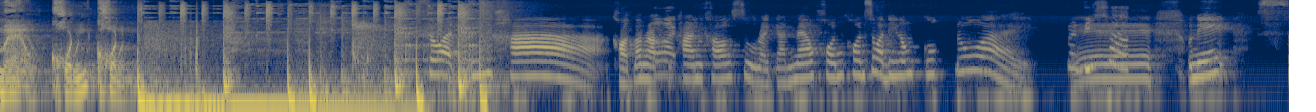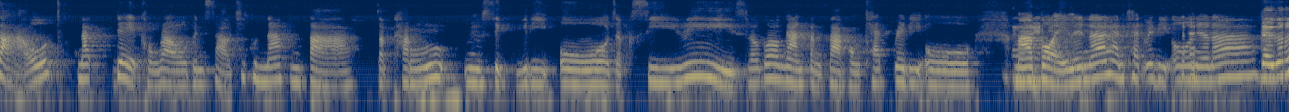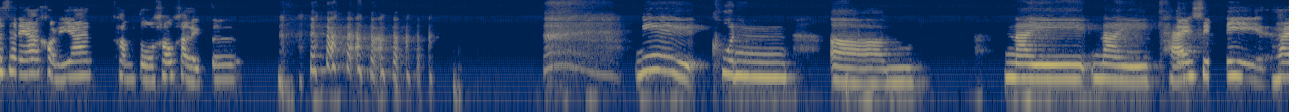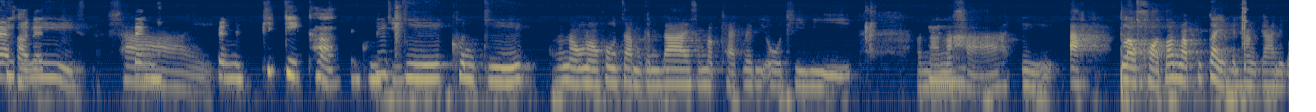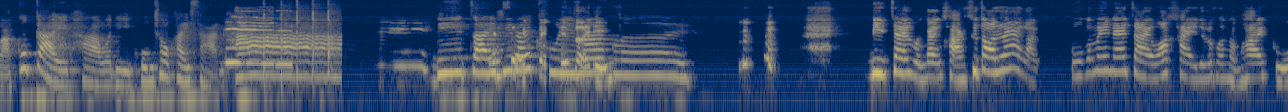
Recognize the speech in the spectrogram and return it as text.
แมวขนคน สวัสดีค่ะ ขอต้อนรับทุกท่านเข้าสู่รายการแมวค้นคน สวัสดีน้องกุ๊กด้วยสวัสดีค่ะเย้วันนี้สาวนักเดทของเราเป็นสาวที่คุณหน้าคุณตา จากทั้งมิวสิกวิดีโอ จากซีรีส์ แล้วก็งานต่างๆของ Cat Radio มาบ่อยเลยนะงาน Cat Radio เนี่ยนะ เดี๋ยวจะแสดงขออนุญาตทำตัวเข้าคาแรคเตอร์ นี่คุณเอ่อในในแคในทซิตี้ใช่ค่ะในที่ใช่เป็นเป็นพี่กิ๊กค่ะ เป็นคุณพี่กิ๊กกิ๊กคุณกิ๊กน้องๆคงจำกันได้สำหรับแคทเรดิโอทีวีวันนั้นนะคะเอออะเราขอต้อนรับกุ๊กไก่อย่างเป็นทางการดีกว่า กุ๊กไก่ภาวดีคุ้มโชคไพศาลค่ะ ดีใจที่ได้คุยมากเลย ดีใจเหมือนกันค่ะ คือตอนแรกอะ กูก็ไม่แน่ใจว่าใครจะเป็นคนสัมภาษณ์กู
